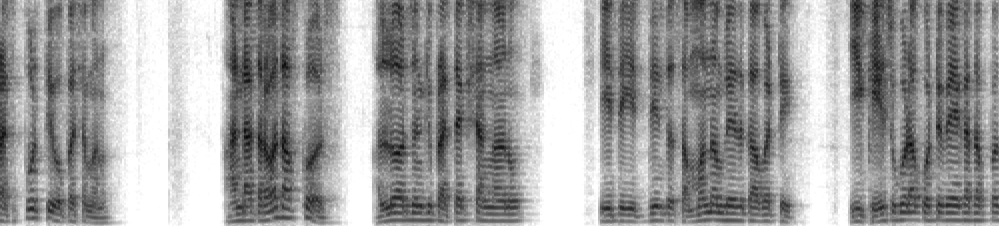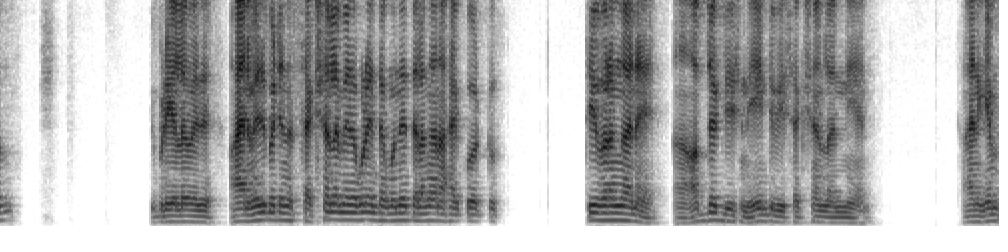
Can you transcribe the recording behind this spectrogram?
ప్రతి పూర్తి ఉపశమనం. అండ్ ఆ తర్వాత అఫ్ కోర్స్ అల్లు అర్జున్కి ప్రత్యక్షంగాను ఇది దీంతో సంబంధం లేదు కాబట్టి ఈ కేసు కూడా కొట్టివేయక తప్పదు. ఇప్పుడు ఇలా ఆయన మీద పెట్టిన సెక్షన్ల మీద కూడా ఇంతకుముందే తెలంగాణ హైకోర్టు తీవ్రంగానే అబ్జెక్ట్ చేసింది ఏంటివి ఈ సెక్షన్లు అన్నీ అని. ఆయనకేం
